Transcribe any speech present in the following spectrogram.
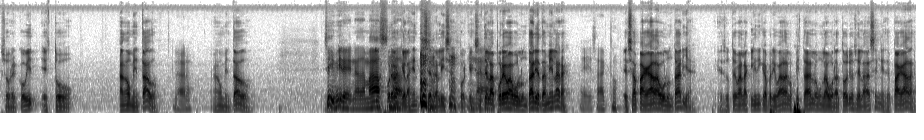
sobre el COVID, esto han aumentado, Claro. han aumentado Sí, eh, mire, nada las más. pruebas nada- que la gente se realiza, porque existe Nada. la prueba voluntaria también, Lara, Exacto. esa pagada voluntaria. Eso usted va a la clínica privada, al hospital o un laboratorio, se la hacen, es de pagada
